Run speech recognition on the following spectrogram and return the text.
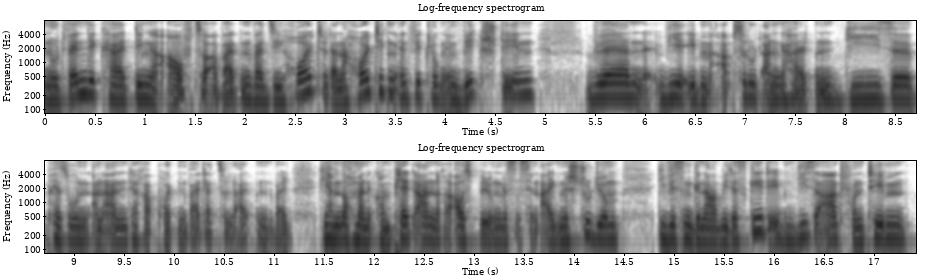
Notwendigkeit, Dinge aufzuarbeiten, weil sie heute, deiner heutigen Entwicklung im Weg stehen, werden wir eben absolut angehalten, diese Personen an einen Therapeuten weiterzuleiten, weil die haben nochmal eine komplett andere Ausbildung, das ist ein eigenes Studium, die wissen genau, wie das geht, eben diese Art von Themen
